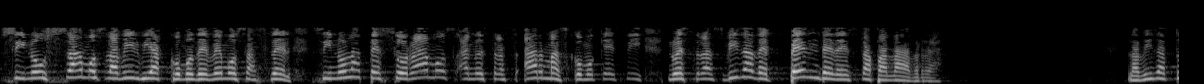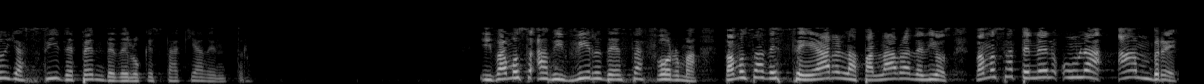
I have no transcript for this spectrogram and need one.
si no usamos la Biblia como debemos hacer? Si no la atesoramos a nuestras armas como que si nuestras vidas depende de esta palabra. La vida tuya sí depende de lo que está aquí adentro y vamos a vivir de esa forma. Vamos a desear la palabra de Dios. Vamos a tener una hambre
